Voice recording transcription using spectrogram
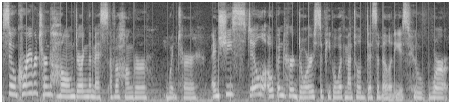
so Corrie returned home during the midst of a hunger winter and she still opened her doors to people with mental disabilities who were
